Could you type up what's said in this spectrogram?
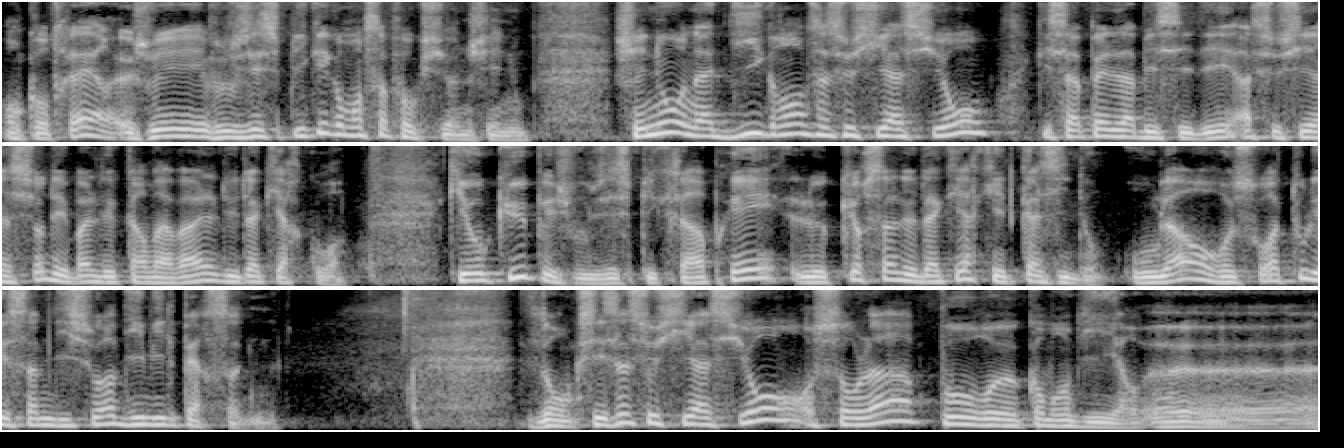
Au contraire, je vais vous expliquer comment ça fonctionne chez nous. Chez nous, on a dix grandes associations qui s'appellent l'ABCD, Association des balles de carnaval du Dakerquois, qui occupe, et je vous expliquerai après, le Cursal de Dakar qui est le casino, où là, on reçoit tous les samedis soirs 10 000 personnes. Donc, ces associations sont là pour, euh, comment dire, euh,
